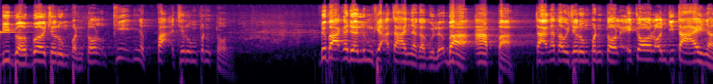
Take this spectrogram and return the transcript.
Di baba cerum pentol ki nyepak cerum pentol. Debak ke dalam ki atanya gula. Ba apa tak nggak tahu jarum pentol eh colon citainya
